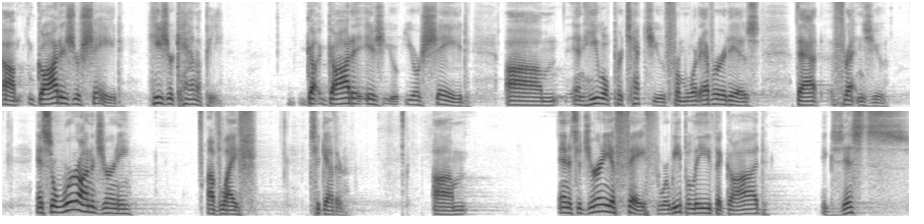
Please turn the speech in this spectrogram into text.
um, God is your shade, He's your canopy. God is your shade um, and He will protect you from whatever it is that threatens you. And so we're on a journey of life together. Um, and it's a journey of faith where we believe that God exists,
